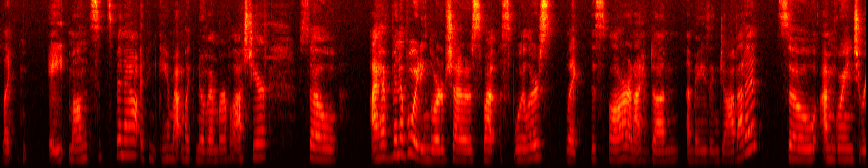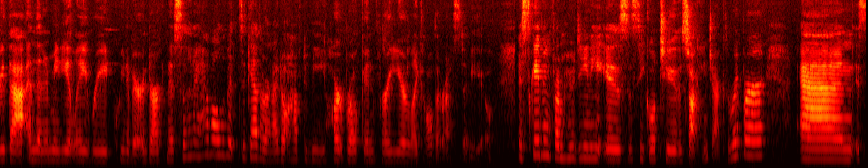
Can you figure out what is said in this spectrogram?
like, eight months it's been out. I think it came out in, like, November of last year. So I have been avoiding Lord of Shadows spo spoilers, like, this far, and I have done amazing job at it. So I'm going to read that and then immediately read Queen of Air and Darkness so that I have all of it together and I don't have to be heartbroken for a year like all the rest of you. Escaping from Houdini is the sequel to The Stalking Jack the Ripper and it's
